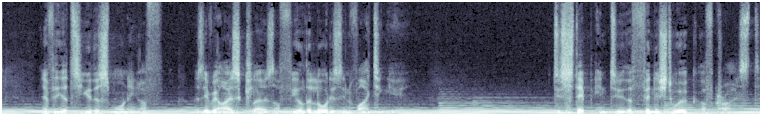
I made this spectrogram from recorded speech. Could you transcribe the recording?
And if it's you this morning, I've, as every eye is closed, I feel the Lord is inviting you to step into the finished work of Christ.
